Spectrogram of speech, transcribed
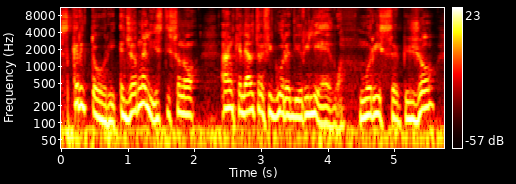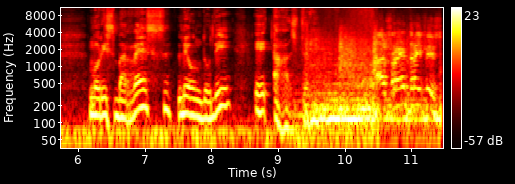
Scrittori e giornalisti sono anche le altre figure di rilievo, Maurice Pujot, Maurice Barrès, Léon Daudet e altri. Alfred Dreyfus,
